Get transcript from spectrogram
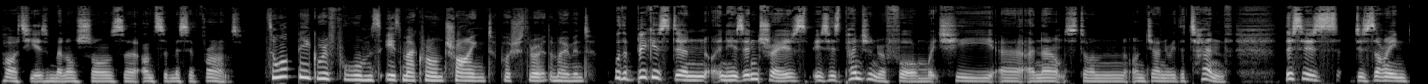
party is Mélenchon's uh, unsubmissive France. So, what big reforms is Macron trying to push through at the moment? Well, the biggest in, in his intro is, is his pension reform, which he uh, announced on, on January the 10th. This is designed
